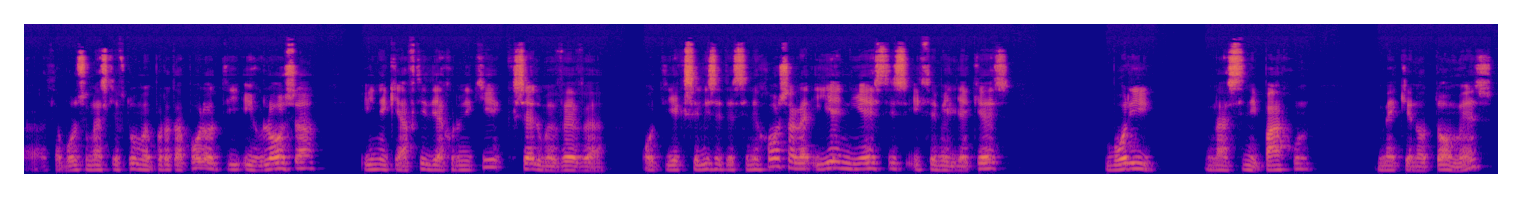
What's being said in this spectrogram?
Ε, θα μπορούσαμε να σκεφτούμε πρώτα απ' όλα ότι η γλώσσα είναι και αυτή διαχρονική. Ξέρουμε βέβαια ότι εξελίσσεται συνεχώς, αλλά οι έννοιές της, οι θεμελιακές, μπορεί να συνυπάρχουν με καινοτόμες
